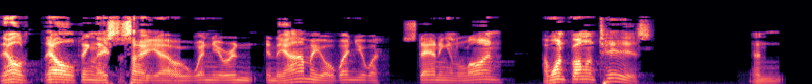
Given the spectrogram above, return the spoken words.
the old, the old thing they used to say uh, when you were in, in the army or when you were standing in a line, I want volunteers. And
